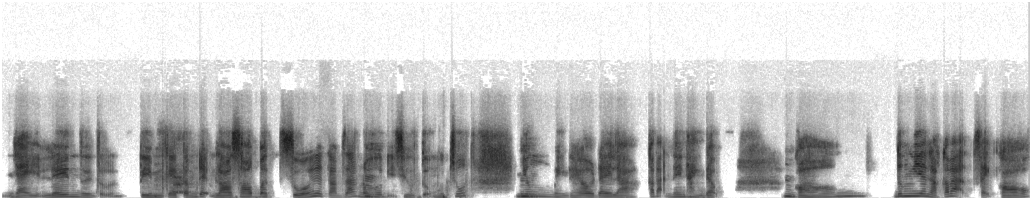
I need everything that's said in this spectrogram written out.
nhảy lên rồi tìm cái tấm đệm lò xo bật xuống thì cảm giác nó ừ. hơi bị trừu tượng một chút nhưng ừ. mình thấy ở đây là các bạn nên hành động ừ. có đương nhiên là các bạn sẽ có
